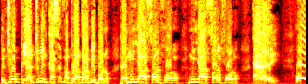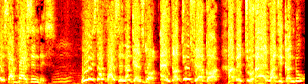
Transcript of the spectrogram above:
Nti obi antumi nka sɛ mabraba eh, a mebɔ no ɛ munya asɔrefoɔ no. Munya asɔrefoɔ no. Hey who is advising this? Mm-hmm. Who is advising against God? Hey don't you fear God? Haven't you heard what he can do?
